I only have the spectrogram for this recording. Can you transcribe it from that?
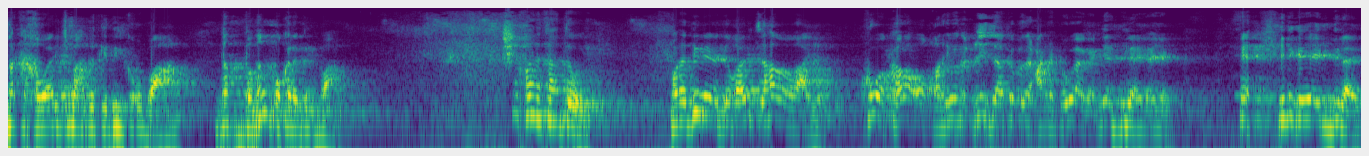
marka khawaarij maaha dadka dilka u baahan dad badan oo kale dil baahan sheekh waana fahamta wey war haddii la khawaarijta hala laayo kuwa kale oo qariyano ciiddaa ka badan carraka waaga yaa dilaya ayaga idinka yaa idin dilaayo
